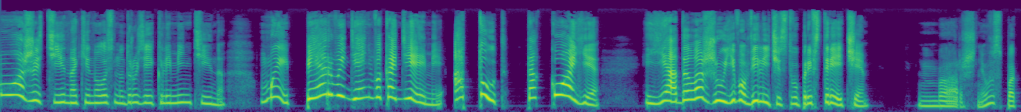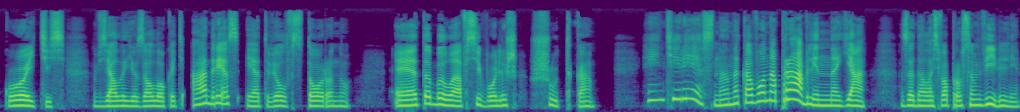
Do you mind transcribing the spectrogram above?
можете?» — накинулась на друзей Клементина. «Мы первый день в академии, а тут такое! Я доложу его величеству при встрече!» «Барышня, успокойтесь!» — взял ее за локоть Адриас и отвел в сторону. Это была всего лишь шутка. «Интересно, на кого направлена я?» — задалась вопросом Вилли.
